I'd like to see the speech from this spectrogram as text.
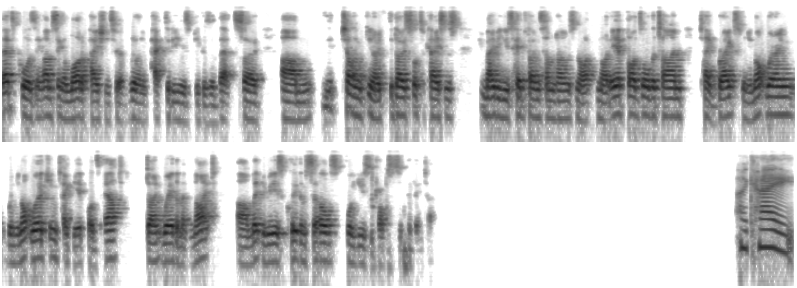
that's causing, I'm seeing a lot of patients who have really impacted ears because of that. So um, telling, you know, those sorts of cases, maybe use headphones sometimes, not, not AirPods all the time. Take breaks when you're not wearing, when you're not working, take the AirPods out. Don't wear them at night. Um, let your ears clear themselves or use the drops as a preventer. Okay.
